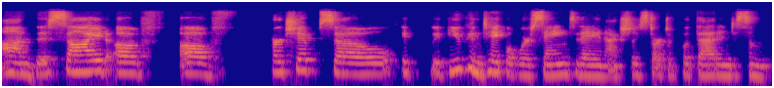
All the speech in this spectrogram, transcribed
on this side of of hardship. So if if you can take what we're saying today and actually start to put that into some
